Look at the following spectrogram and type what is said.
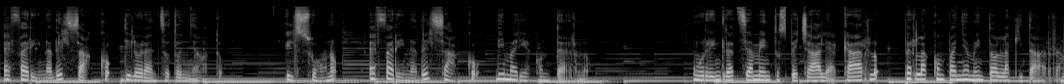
è Farina del Sacco di Lorenzo Tognato. Il suono è Farina del Sacco di Maria Conterno. Un ringraziamento speciale a Carlo per l'accompagnamento alla chitarra.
